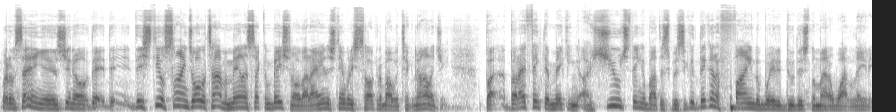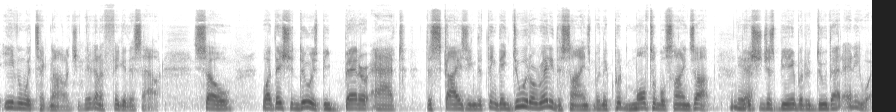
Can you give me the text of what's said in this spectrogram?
what I'm saying is, you know, they, they, they steal signs all the time. A man on second base and all that. I understand what he's talking about with technology, but but I think they're making a huge thing about this because they're going to find a way to do this no matter what later, even with technology. They're going to figure this out. So what they should do is be better at disguising the thing. They do it already, the signs, but they put multiple signs up. Yeah. They should just be able to do that anyway.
